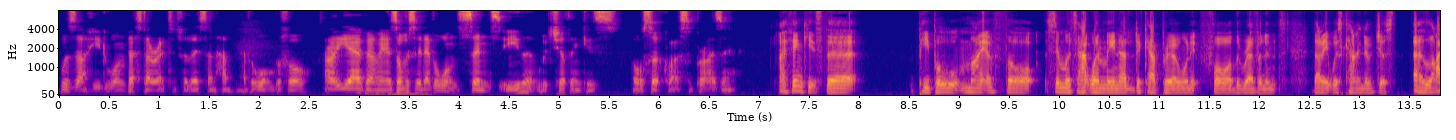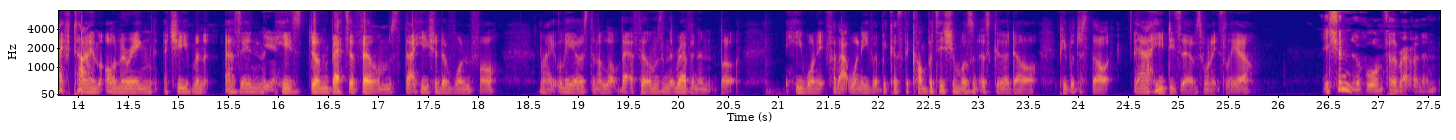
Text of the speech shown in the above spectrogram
was that he'd won Best Director for this and had never won before. Oh yeah, but I mean, it's obviously never won since either, which I think is also quite surprising. I think it's that people might have thought, similar to when Leonardo DiCaprio won it for The Revenant, that it was kind of just a lifetime honouring achievement, as in Yeah. he's done better films that he should have won for. Like Leo's done a lot better films than The Revenant, but he won it for that one either because the competition wasn't as good, or people just thought, ah, he deserves one. It's Leo. He shouldn't have won for The Revenant.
